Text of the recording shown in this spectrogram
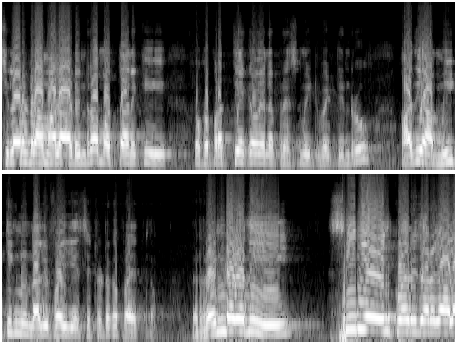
చిల్లర డ్రామాలు ఆడినరా మొత్తానికి ఒక ప్రత్యేకమైన ప్రెస్ మీట్ పెట్టినరు. అది ఆ మీటింగ్ను నలిఫై చేసేటట్టు ప్రయత్నం. రెండవది సిబిఐ ఎంక్వైరీ జరగాల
